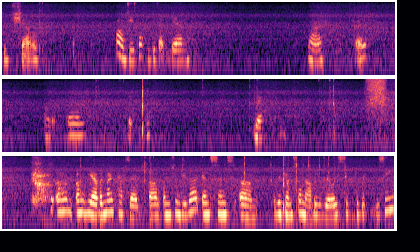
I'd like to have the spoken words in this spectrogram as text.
Good shell. Oh, jeez, not to do that again. Why? Okay. Um, wait. Yeah. um, um, yeah, but Minecraft said, um, I'm just gonna do that, and since, um, the jumps will now be really super duper easy,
